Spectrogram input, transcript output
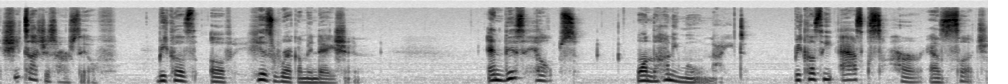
she touches herself because of his recommendation. And this helps on the honeymoon night because he asks her as such,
